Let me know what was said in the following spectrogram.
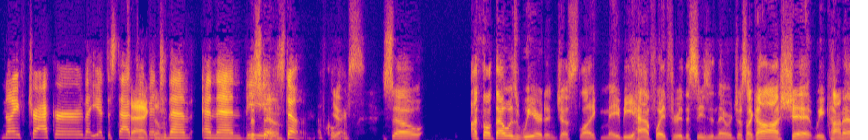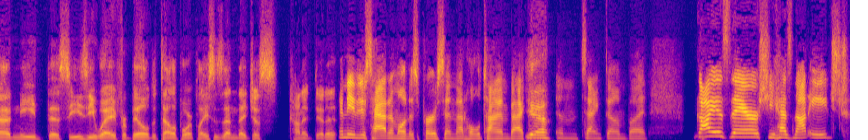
knife tracker that you have to stab Tag deep into them, and then the, the stone. stone. of course. Yeah. So I thought that was weird, and just like maybe halfway through the season, they were just like, "Ah, shit, we kind of need this easy way for Bill to teleport places," and they just kind of did it. And he just had him on his person that whole time back Yeah. in, in Sanctum. But Gaia's there. She has not aged.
